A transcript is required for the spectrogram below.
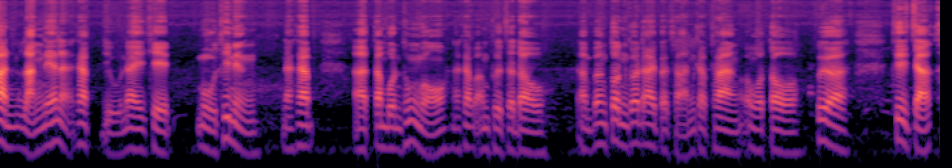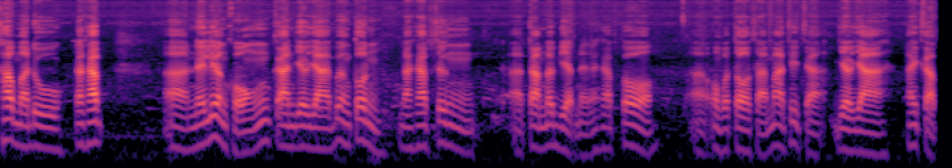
บ้านหลังเนี้ยนะครับอยู่ในเขตหมู่ที่หนึ่งนะครับอ่าตำบลทุ่งหมอนะครับอำเภอสะเดา เบื้องต้นก็ได้ประสานกับทางอบตเพื่อที่จะเข้ามาดูนะครับในเรื่องของการเยียวยาเบื้องต้นนะครับ ซึ่งตามระเบียบเนี่ยนะครับ ก็อบตสามารถที่จะเยียวยาให้กับ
